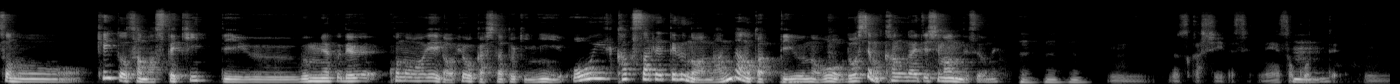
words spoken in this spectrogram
その、ケイト様素敵っていう文脈でこの映画を評価したときに、覆い隠されてるのは何なのかっていうのをどうしても考えてしまうんですよね。うんうんうん。うん。難しいですよね、そこって。うん。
